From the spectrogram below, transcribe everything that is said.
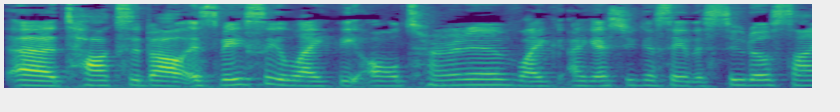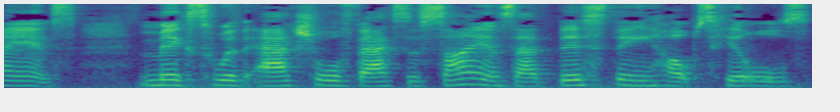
uh, talks about it's basically like the alternative, like I guess you can say the pseudoscience mixed with actual facts of science that this thing helps heals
